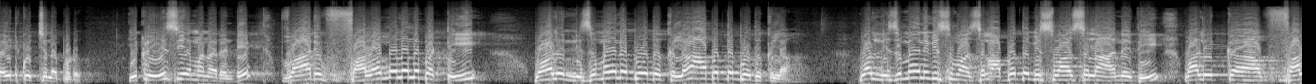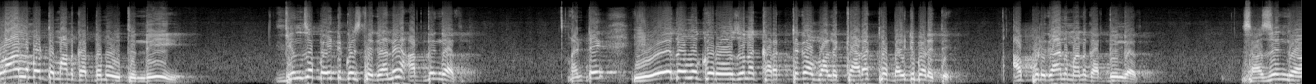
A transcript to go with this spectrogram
బయటకు వచ్చినప్పుడు. ఇక్కడ ఏసి ఏమన్నారంటే వారి ఫలములను బట్టి వాళ్ళు నిజమైన బోధకుల అబద్ధ బోధకుల? వాళ్ళు నిజమైన విశ్వాసులు అబద్ధ విశ్వాసుల అనేది వాళ్ళ యొక్క ఫలాలను బట్టి మనకు అర్థమవుతుంది. గింజ బయటకు వస్తే కానీ అర్థం కాదు. అంటే ఏదో ఒక రోజున కరెక్ట్గా వాళ్ళ క్యారెక్టర్ బయటపడితే అప్పుడు కానీ మనకు అర్థం కాదు. సహజంగా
